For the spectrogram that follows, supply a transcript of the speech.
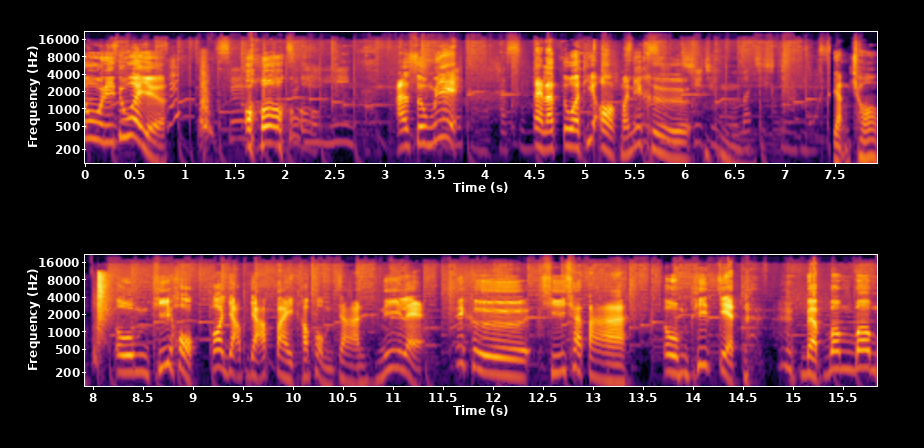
ตู้นี้ด้วยเหรอโอ้โหอาซูมิแต่ละตัวที่ออกมานี่คือ อย่างชอบตูมที่ 6 ก็ยับยับไปครับผมจานนี่แหละ นี่คือชี้ชะตา ตูมที่ 7 แบบเบิ่มเบิ่ม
